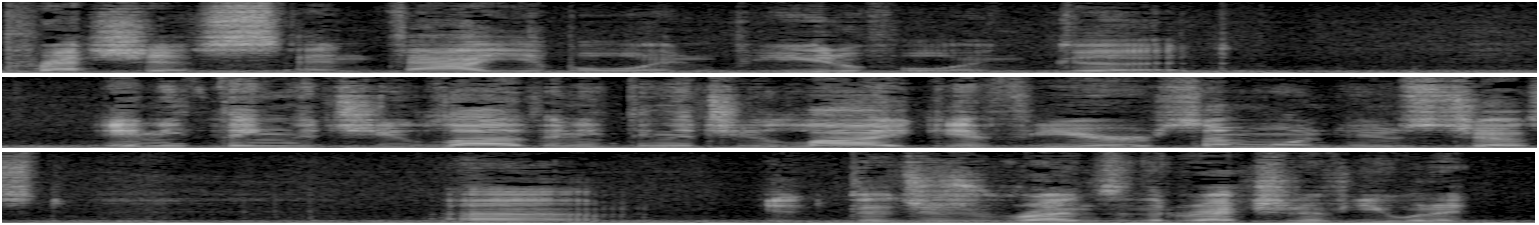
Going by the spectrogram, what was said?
precious and valuable and beautiful and good. Anything that you love, anything that you like, if you're someone who's just um, that just runs in the direction of you want to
